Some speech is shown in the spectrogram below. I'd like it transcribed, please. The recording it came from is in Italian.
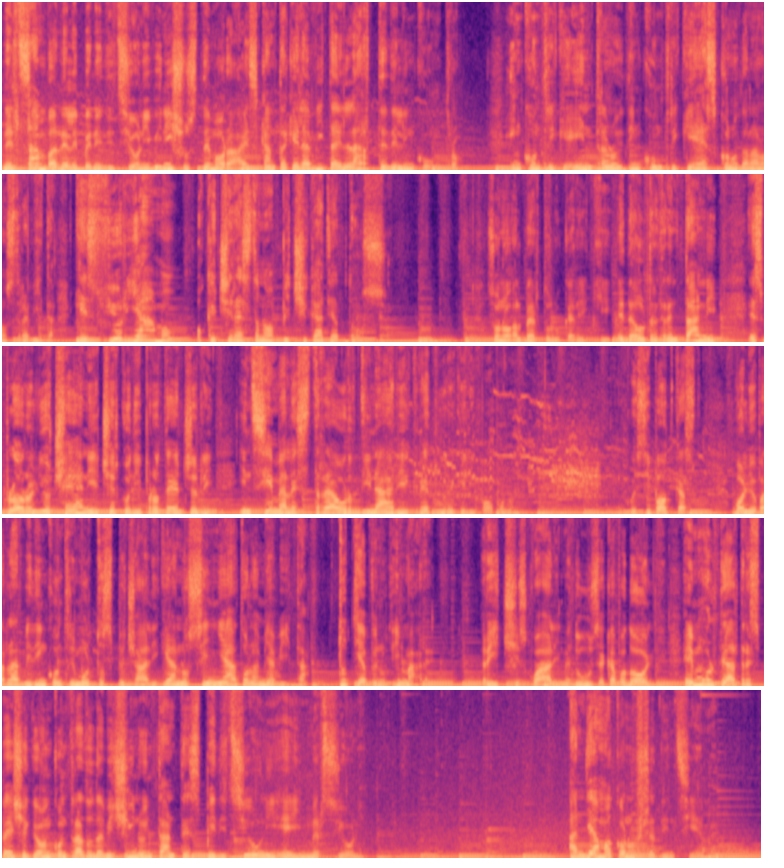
Nel Samba delle benedizioni, Vinicius de Moraes canta che la vita è l'arte dell'incontro. Incontri che entrano ed incontri che escono dalla nostra vita, che sfioriamo o che ci restano appiccicati addosso. Sono Alberto Lucarecchi e da oltre 30 anni esploro gli oceani e cerco di proteggerli insieme alle straordinarie creature che li popolano. In questi podcast voglio parlarvi di incontri molto speciali che hanno segnato la mia vita, tutti avvenuti in mare ricci, squali, meduse, capodogli e molte altre specie che ho incontrato da vicino in tante spedizioni e immersioni. Andiamo a conoscerli insieme.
